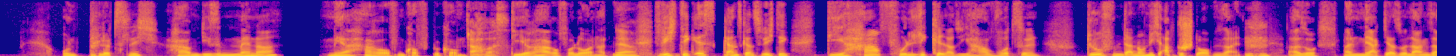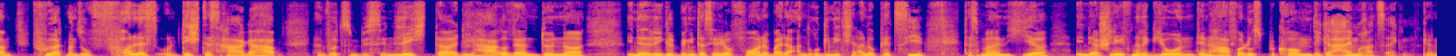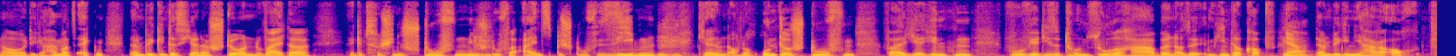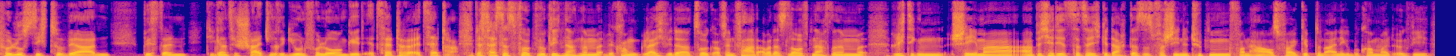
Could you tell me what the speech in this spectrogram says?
Und plötzlich haben diese Männer mehr Haare auf dem Kopf bekommen, Ach was. die ihre Haare verloren hatten. Ja. Wichtig ist, ganz, ganz wichtig, die Haarfollikel, also die Haarwurzeln, dürfen dann noch nicht abgestorben sein. Also man merkt ja so langsam, früher hat man so volles und dichtes Haar gehabt, dann wird es ein bisschen lichter, die Haare werden dünner. In der Regel beginnt das ja hier vorne bei der androgenetischen Alopezie, dass man hier in der Schläfenregion den Haarverlust bekommt. Die Geheimratsecken. Genau, die Geheimratsecken. Dann beginnt das hier an der Stirn weiter. Da gibt es verschiedene Stufen, die Stufe 1 bis Stufe 7. Die haben dann auch noch Unterstufen, weil hier hinten, wo wir diese Tonsur haben, also im Hinterkopf, Ja. dann beginnen die Haare auch verlustig zu werden, bis dann die ganze Scheitelregion verloren geht, etc. etc. Das heißt, das folgt wirklich nach einem, wir kommen gleich wieder zurück auf den Pfad, aber das läuft nach einem richtigen Schema ab. Ich hätte jetzt tatsächlich gedacht, dass es verschiedene Typen von Haarausfall gibt und einige bekommen halt irgendwie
